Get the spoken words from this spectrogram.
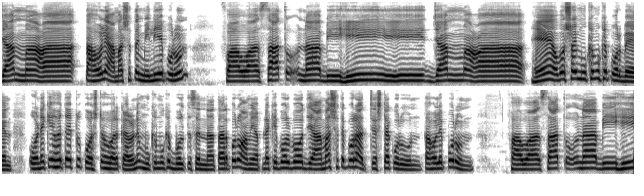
জাম তাহলে আমার সাথে মিলিয়ে পড়ুন। ফাওয়াসাত না বিহি জামআ। হ্যাঁ অবশ্যই মুখে মুখে পড়বেন। অনেকেই হয়তো একটু কষ্ট হওয়ার কারণে মুখে মুখে বলতেছেন না। তারপরও আমি আপনাকে বলব যে আমার সাথে পড়ার চেষ্টা করুন, তাহলে পড়ুন। ফাওয়াসাত না বিহি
